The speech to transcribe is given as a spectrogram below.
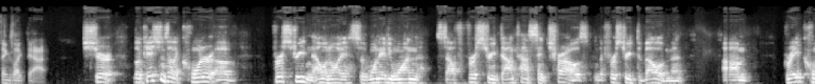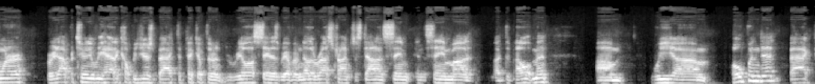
things like that. Sure. Location's on the corner of First Street in Illinois, so 181 South First Street, downtown St. Charles, in the First Street development. Um, great corner great opportunity we had a couple years back to pick up the real estate as we have another restaurant just down in the same in the same uh, uh, development. Um, we um, opened it back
